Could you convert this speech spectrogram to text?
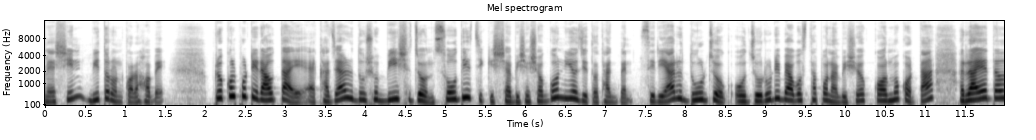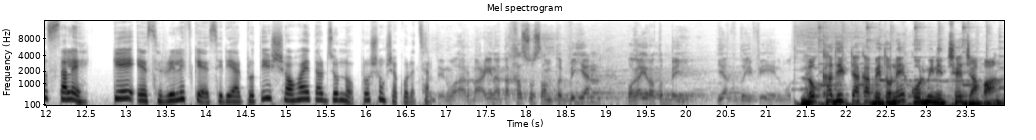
মেশিন বিতরণ করা হবে। প্রকল্পটির আওতায় এক হাজার দুশো বিশ জন সৌদি চিকিৎসা বিশেষজ্ঞ নিয়োজিত থাকবেন। সিরিয়ার দুর্যোগ ও জরুরি ব্যবস্থাপনা বিষয়ক কর্মকর্তা Raed al Saleh K S রিলিফকে সিরিয়ার প্রতি সহায়তার জন্য প্রশংসা করেছেন। লক্ষাধিক টাকা বেতনে কর্মী নিচ্ছে জাপান।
